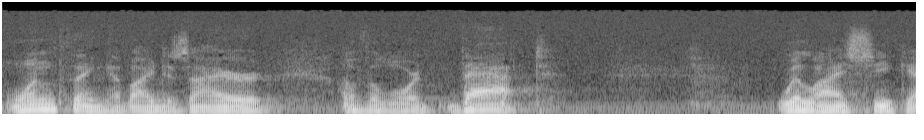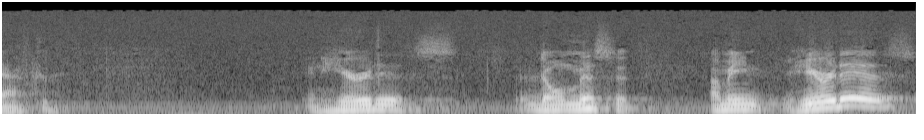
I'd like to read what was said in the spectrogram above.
one thing have I desired of the Lord, that will I seek after. And here it is. Don't miss it. I mean, here it is.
